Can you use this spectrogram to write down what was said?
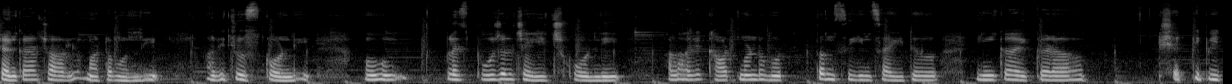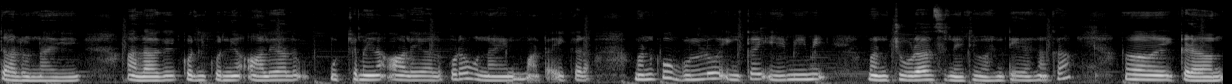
శంకరాచార్యుల మఠం ఉంది. అది చూసుకోండి. ప్లస్ పూజలు చేయించుకోండి. అలాగే కాఠ్మండు మొత్తం సీన్ సైట్ ఇంకా ఇక్కడ శక్తిపీఠాలు ఉన్నాయి అలాగే కొన్ని కొన్ని ఆలయాలు ముఖ్యమైన ఆలయాలు కూడా ఉన్నాయన్నమాట ఇక్కడ. మనకు గుళ్ళో ఇంకా ఏమేమి మనం చూడాల్సినవి అంటే కనుక ఇక్కడ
